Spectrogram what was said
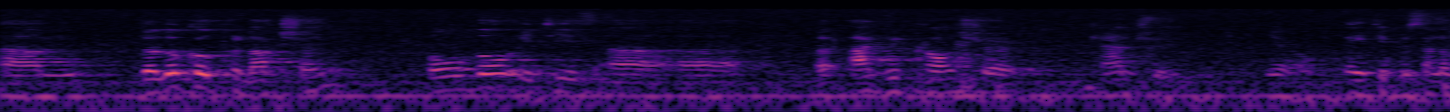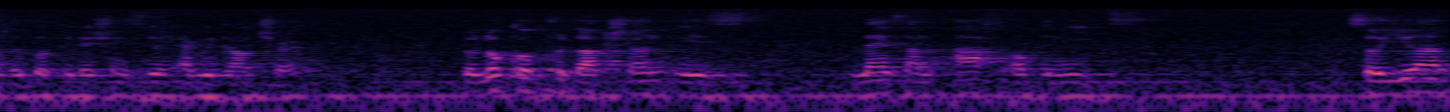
Um, the local production, although it is an agriculture country, you know, 80% of the population is doing agriculture, the local production is less than half of the needs. So you have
